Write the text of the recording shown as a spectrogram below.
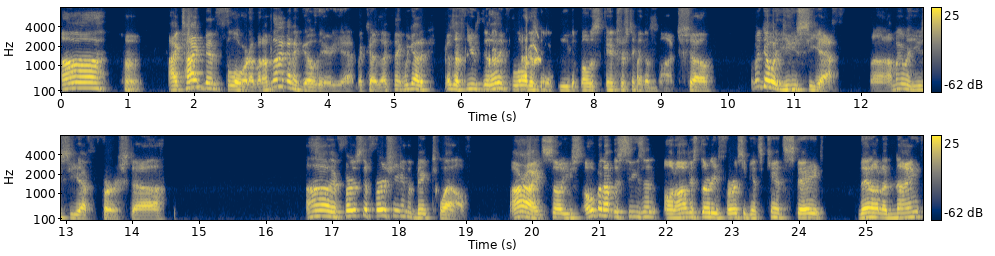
Uh, hmm. I typed in Florida, but I'm not going to go there yet because I think we got to. There's a few. I think Florida's going to be the most interesting of the bunch. So let me go with UCF. Uh, I'm going to go with UCF first. Uh, Oh, the first the first year in the Big Twelve. All right, so you open up the season on August 31st against Kent State. Then on the 9th,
